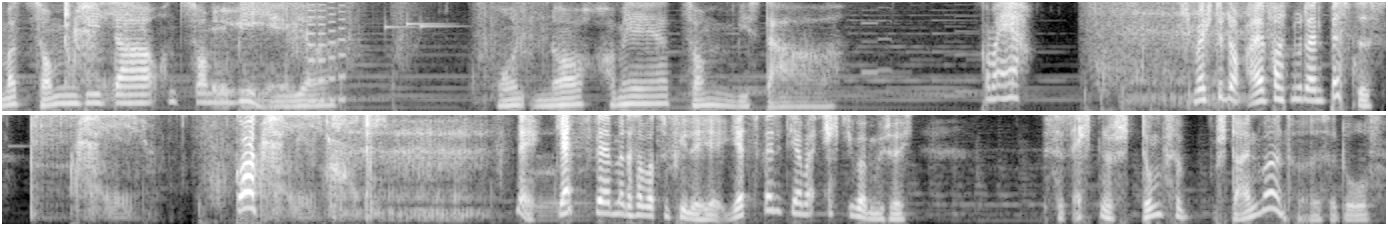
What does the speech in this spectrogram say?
mal, Zombie da und Zombie hier. Und noch mehr Zombies da. Komm mal her. Ich möchte doch einfach nur dein Bestes. Gott! Nee, jetzt werden mir das aber zu viele hier. Jetzt werdet ihr aber echt übermütig. Ist das echt eine stumpfe Steinwand? Das ist ja doof.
